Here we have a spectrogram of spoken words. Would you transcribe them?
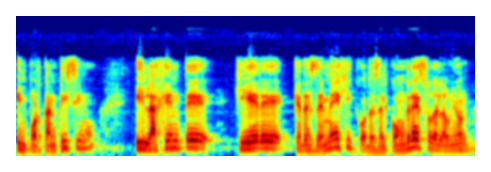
importantísimo y la gente quiere que desde México, desde el Congreso de la Unión,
